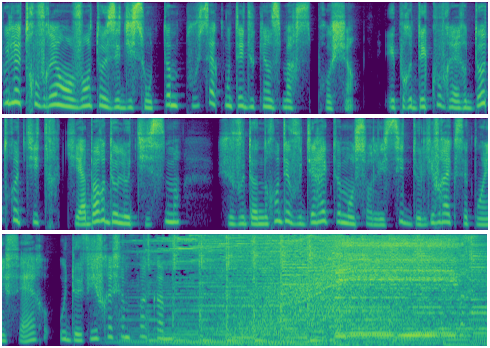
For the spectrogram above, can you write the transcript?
vous le trouverez en vente aux éditions Tom Pouce à compter du 15 mars prochain. Et pour découvrir d'autres titres qui abordent l'autisme, je vous donne rendez-vous directement sur les sites de livreaccès.fr ou de vivrefm.com. Vivre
